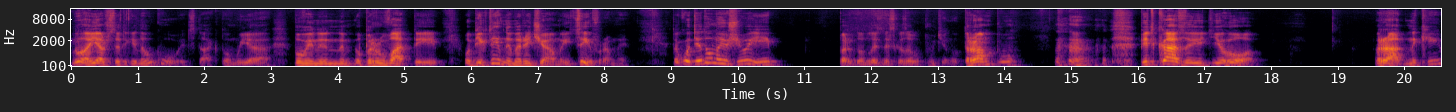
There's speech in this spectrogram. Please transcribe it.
Ну, а я ж все-таки науковець, так. Тому я повинен оперувати об'єктивними речами і цифрами. Так от, я думаю, що і, пардон, ледь не сказав Путіну, Трампу підказують його радники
